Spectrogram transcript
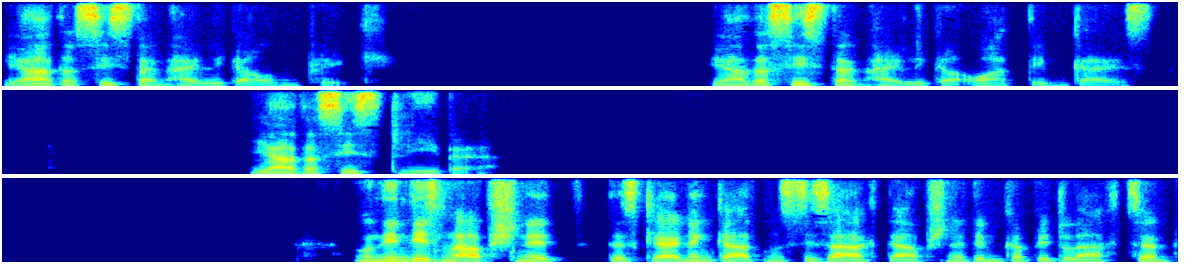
Ja, das ist ein heiliger Augenblick. Ja, das ist ein heiliger Ort im Geist. Ja, das ist Liebe. Und in diesem Abschnitt des kleinen Gartens, dieser achte Abschnitt im Kapitel 18,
